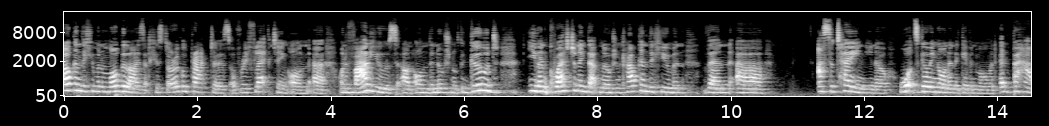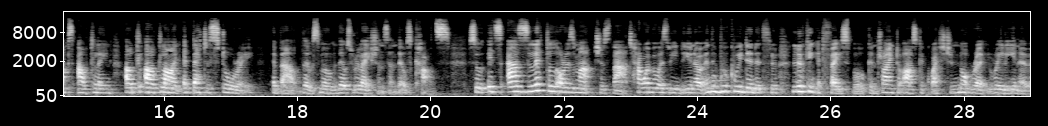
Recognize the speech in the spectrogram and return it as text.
how can the human mobilize that historical practice of reflecting on uh, on values, on, on the notion of the good, even questioning that notion? How can the human then uh, ascertain, you know, what's going on in a given moment, and perhaps outline out, outline a better story about those moments, those relations, and those cuts. So it's as little or as much as that. However, as we, you know, in the book we did it through looking at Facebook and trying to ask a question, not re- really, you know,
